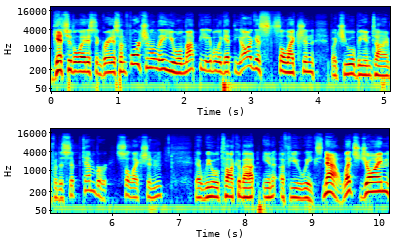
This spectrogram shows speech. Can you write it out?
gets you the latest and greatest. Unfortunately, you will not be able to get the August selection, but you will be in time for the September selection that we will talk about in a few weeks. Now, let's join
